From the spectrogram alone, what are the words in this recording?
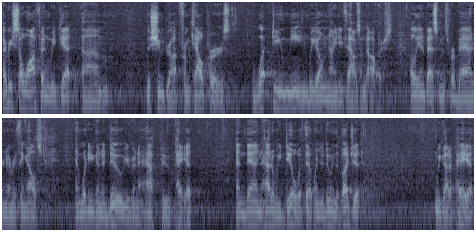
every so often we'd get um, the shoe drop from CalPERS. What do you mean we owe $90,000? All the investments were bad and everything else. And what are you going to do? You're going to have to pay it. And then how do we deal with it when you're doing the budget? We got to pay it.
